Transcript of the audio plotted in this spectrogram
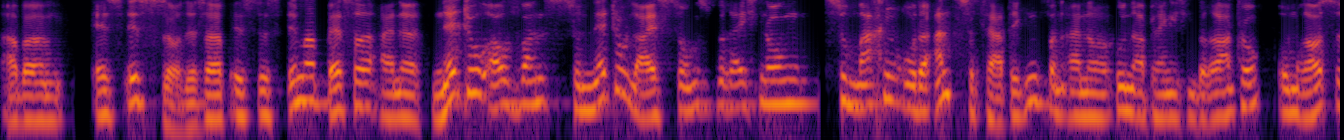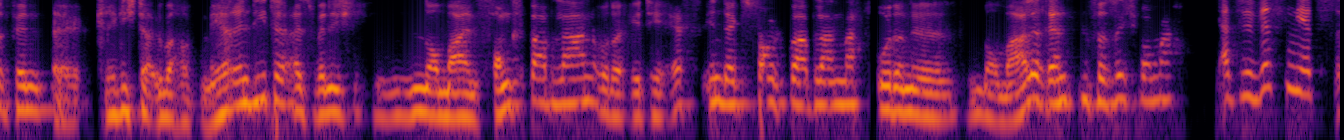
Aber es ist so. Deshalb ist es immer besser, eine Nettoaufwands- zu Nettoleistungsberechnung zu machen oder anzufertigen von einer unabhängigen Beratung, um rauszufinden, äh, kriege ich da überhaupt mehr Rendite, als wenn ich einen normalen Fondssparplan oder ETF-Index-Fondssparplan mache oder eine normale Rentenversicherung mache? Also wir wissen jetzt,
